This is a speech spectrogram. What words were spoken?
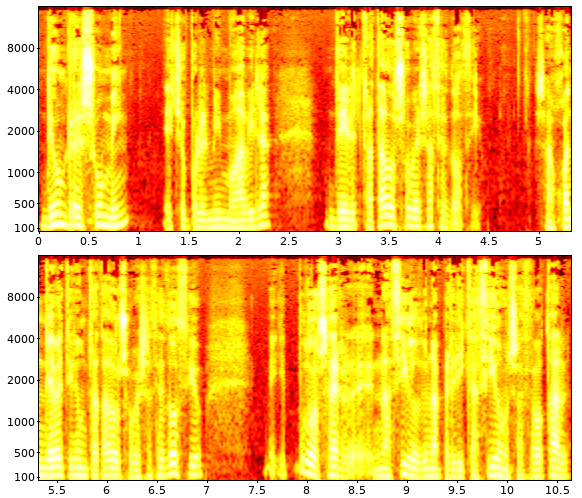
de un resumen hecho por el mismo Ávila del tratado sobre el sacerdocio. San Juan de Ávila tiene un tratado sobre el sacerdocio que pudo ser eh, nacido de una predicación sacerdotal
